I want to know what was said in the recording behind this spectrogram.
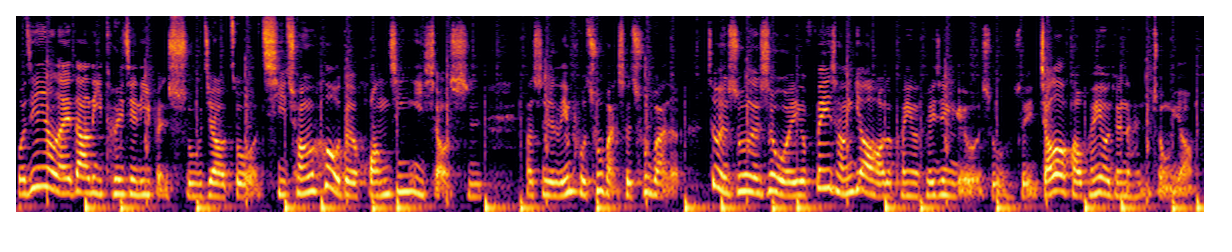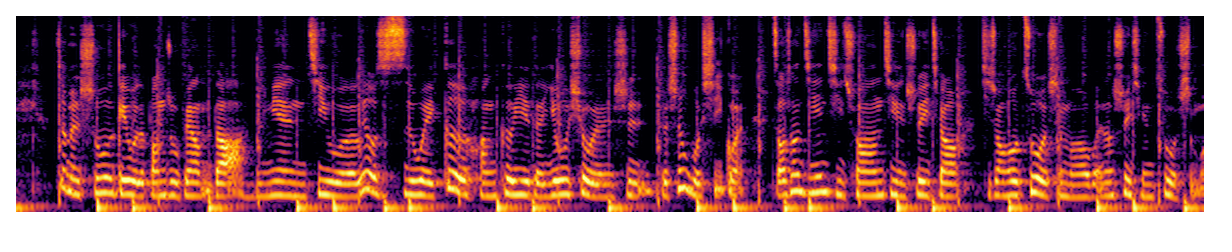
我今天要来大力推荐的一本书叫做《起床后的黄金一小时》，它是脸谱出版社出版的。这本书呢是我一个非常要好的朋友推荐给我的书，所以交到好朋友真的很重要。这本书给我的帮助非常大，里面记录了六十四位各行各业的优秀人士的生活习惯：早上几点起床，几点睡觉，起床后做什么，晚上睡前做什么。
